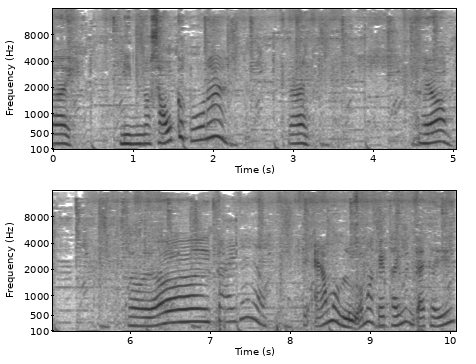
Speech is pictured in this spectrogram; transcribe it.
Đây, Nhìn nó xấu cực luôn á. Đây. Thấy không? Trời ơi, cay thế nhỉ Cái áo màu lửa mà cái thấy mình, cái thấy,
